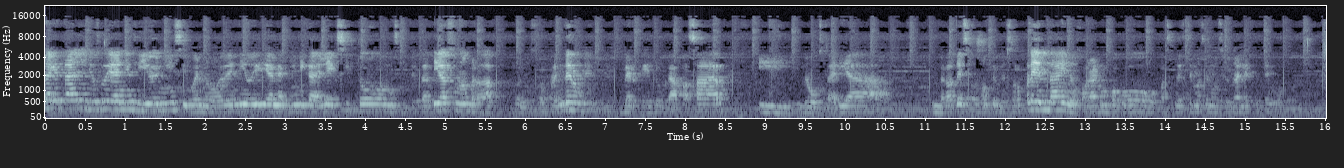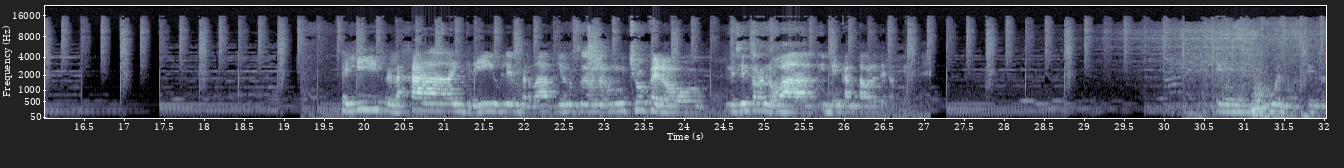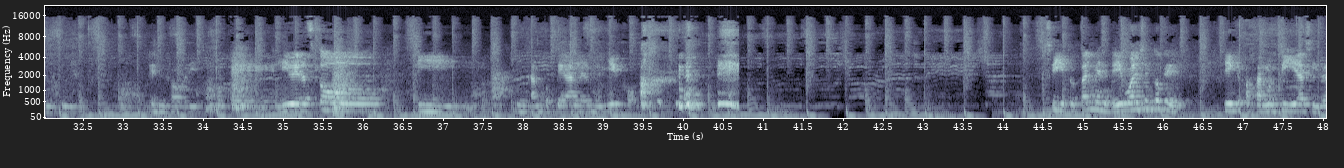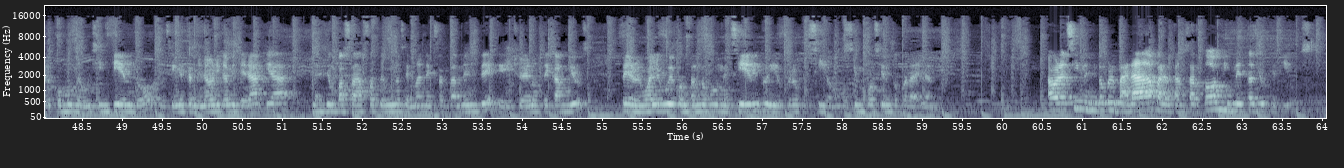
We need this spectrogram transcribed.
Hola, ¿qué tal? Yo soy Anies Guionis y bueno, he venido hoy día a la Clínica del Éxito. Mis expectativas son, en verdad, sorprenderme, ver qué es lo que va a pasar y me gustaría, en verdad, eso, ¿no? Que me sorprenda y mejorar un poco bastantes temas emocionales que tengo. Feliz, relajada, increíble, en verdad. Yo no soy hablar mucho, pero me siento renovada y me ha encantado la terapia. Eh, bueno, el renacimiento es mi favorito porque liberas todo y me encantó pegarle al muñeco. sí, totalmente. Igual siento que tienen que pasar los días y ver cómo me voy sintiendo. Recién he terminado ahorita mi terapia. La sesión pasada fue hace una semana exactamente, que yo ya noté cambios, pero igual les voy contando cómo me siento y yo creo que sí, vamos 100% para adelante ahora sí me siento preparada para alcanzar todas mis metas y objetivos.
